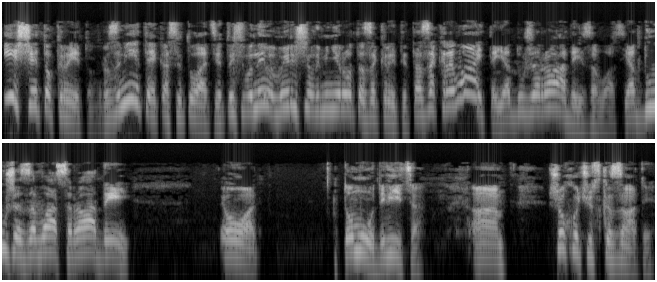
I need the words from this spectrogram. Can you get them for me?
І шито крито. Розумієте, яка ситуація? Тобто вони вирішили мені рота закрити. Та закривайте, я дуже радий за вас. Я дуже за вас радий. От. Тому дивіться, а, що хочу сказати.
